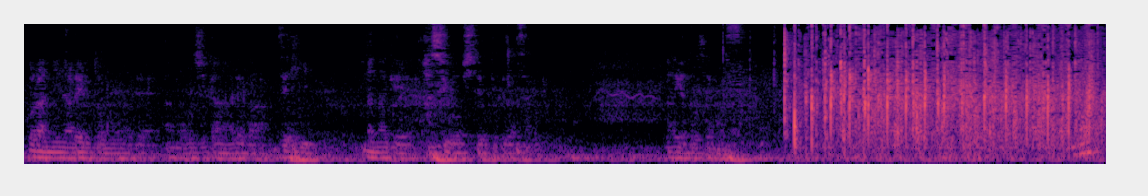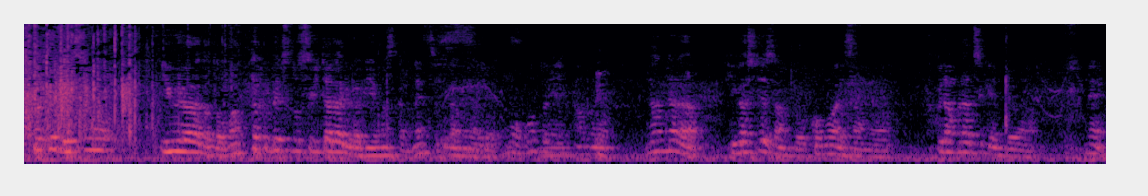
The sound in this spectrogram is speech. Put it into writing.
ご覧になれると思うのであのお時間あればぜひ7芸はしててください。ありがとうございます。全く別の井浦だと全く別の杉田ライブが見えますからね、で。もう本当に、あのなんなら東出さんと小林さんは福田村事件ではね、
